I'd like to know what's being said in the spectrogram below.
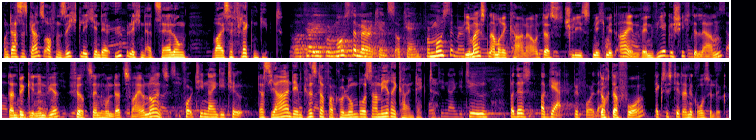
Und dass es ganz offensichtlich in der üblichen Erzählung weiße Flecken gibt. Die meisten Amerikaner, und das schließt mich mit ein, wenn wir Geschichte lernen, dann beginnen wir 1492. Das Jahr, in dem Christopher Columbus Amerika entdeckte. Doch davor existiert eine große Lücke.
